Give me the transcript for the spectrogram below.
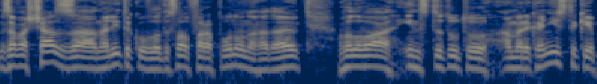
за ваш час, за аналітику. Владислав Фарапонов, нагадаю, голова інституту американістики.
